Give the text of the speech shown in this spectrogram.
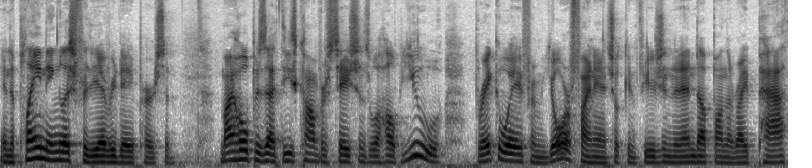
into plain English for the everyday person. My hope is that these conversations will help you break away from your financial confusion and end up on the right path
